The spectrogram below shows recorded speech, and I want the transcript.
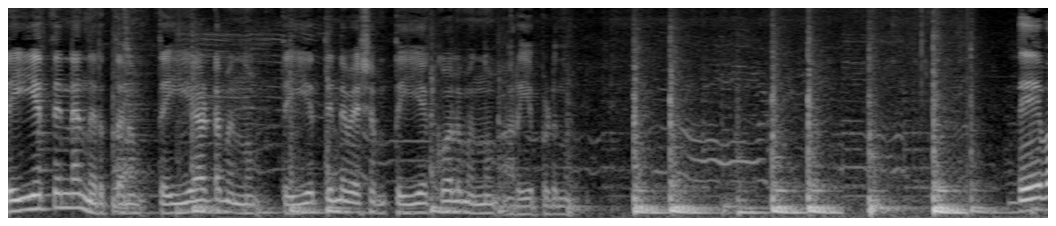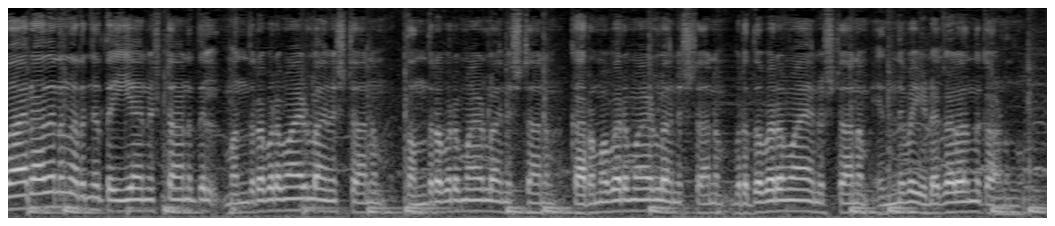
തെയ്യത്തിന്റെ നൃത്തനം തെയ്യാട്ടമെന്നും തെയ്യത്തിന്റെ വേഷം തെയ്യക്കോലമെന്നും അറിയപ്പെടുന്നു. ദേവാരാധന നിറഞ്ഞ തെയ്യാനുഷ്ഠാനത്തിൽ മന്ത്രപരമായുള്ള അനുഷ്ഠാനം തന്ത്രപരമായുള്ള അനുഷ്ഠാനം കർമ്മപരമായുള്ള അനുഷ്ഠാനം വ്രതപരമായ അനുഷ്ഠാനം എന്നിവ ഇടകലർന്ന് കാണുന്നു.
